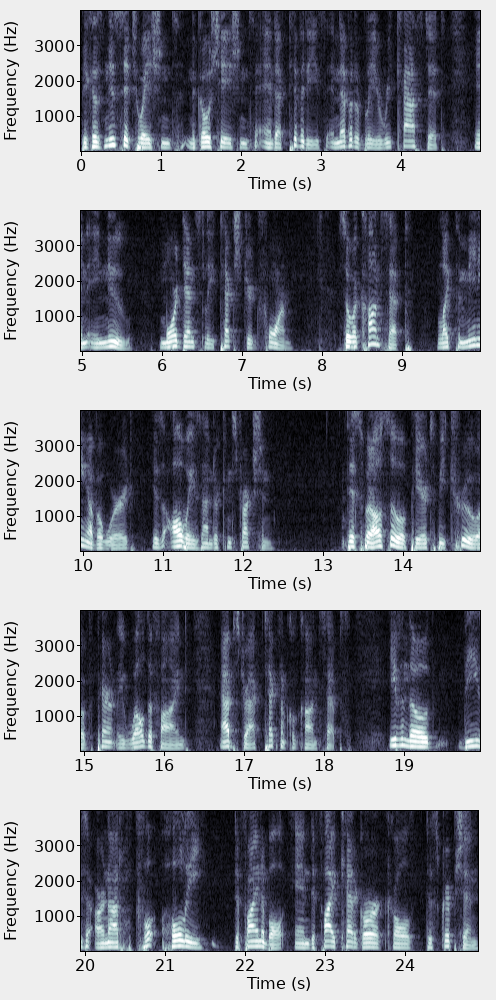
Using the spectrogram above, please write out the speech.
because new situations, negotiations, and activities inevitably recast it in a new, more densely textured form. So a concept, like the meaning of a word, is always under construction. This would also appear to be true of apparently well-defined, abstract technical concepts, even though these are not wholly definable and defy categorical description,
